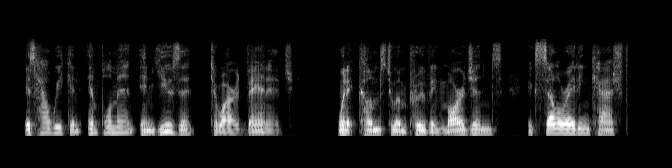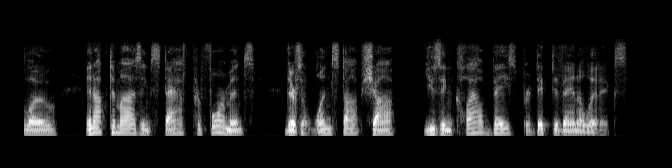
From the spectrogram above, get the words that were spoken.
is how we can implement and use it to our advantage. When it comes to improving margins, accelerating cash flow, and optimizing staff performance, there's a one stop shop using cloud based predictive analytics.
